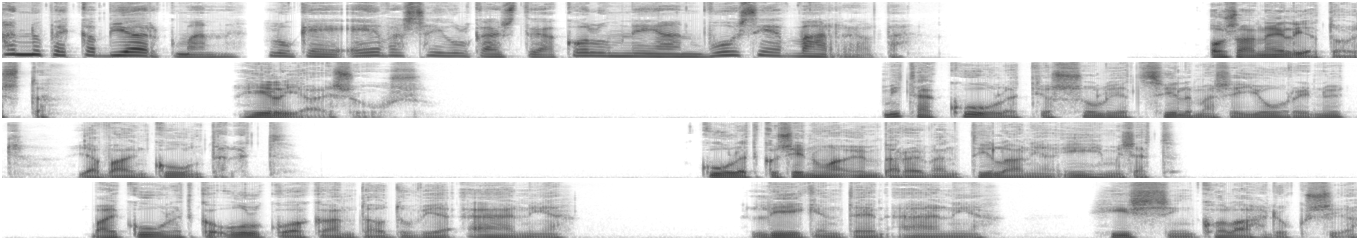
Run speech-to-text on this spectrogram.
Hannu-Pekka Björkman lukee Eevassa julkaistuja kolumnejaan vuosien varrelta. Osa 14. Hiljaisuus. Mitä kuulet, jos suljet silmäsi juuri nyt ja vain kuuntelet? Kuuletko sinua ympäröivän tilan ja ihmiset? Vai kuuletko ulkoa kantautuvia ääniä, liikenteen ääniä, hissin kolahduksia,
